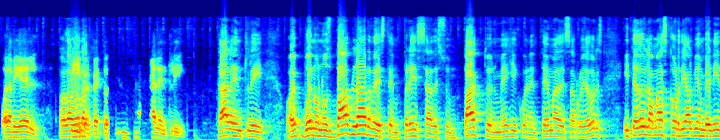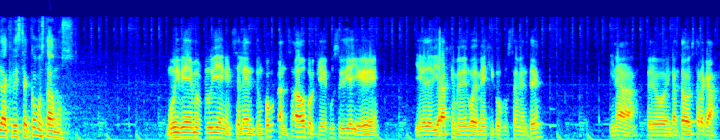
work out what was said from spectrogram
Hola, Miguel. Hola, sí, perfecto. Talently. Talently. Bueno, nos va a hablar de esta empresa, de su impacto en México en el tema de desarrolladores. Y te doy la más cordial bienvenida, Cristian. ¿Cómo estamos? Muy bien, muy bien, excelente. Un poco cansado porque justo hoy día llegué, llegué de viaje, me vengo de México justamente. Y nada, pero encantado de estar acá.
